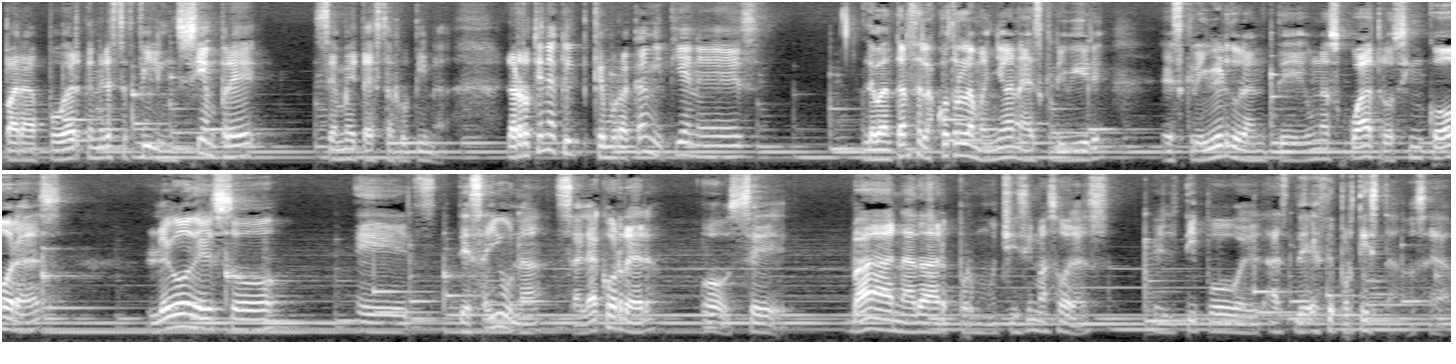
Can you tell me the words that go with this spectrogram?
Para poder tener este feeling siempre se mete a esta rutina. La rutina que Murakami tiene es levantarse a las 4 de la mañana a escribir escribir durante unas 4 o 5 horas, luego de eso eh, desayuna, sale a correr o se va a nadar por muchísimas horas. El tipo es deportista, o sea,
